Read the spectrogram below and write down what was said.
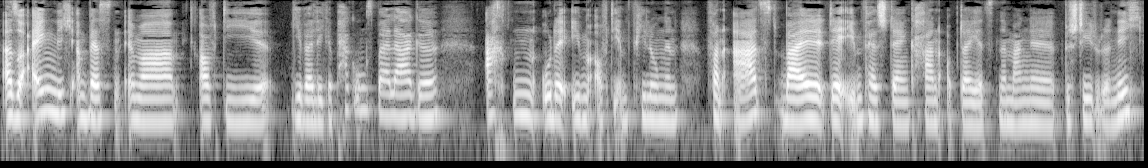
Also eigentlich am besten immer auf die jeweilige Packungsbeilage achten oder eben auf die Empfehlungen von Arzt, weil der eben feststellen kann, ob da jetzt ein Mangel besteht oder nicht.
